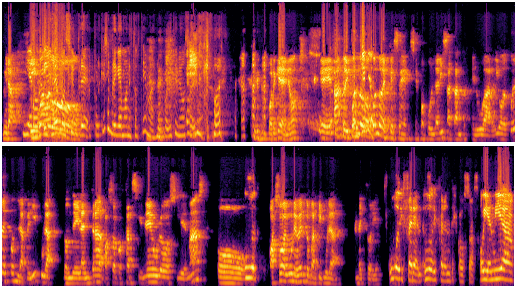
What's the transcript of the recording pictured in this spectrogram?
mira. Y ¿Y, el- ¿Por, qué cuándo- caemos siempre, ¿Por qué siempre quedamos en estos temas? ¿no? ¿Por qué terminamos hablando de cabaret? ¿Por qué, no? Eh, Anto, ¿y ¿Por cuándo, qué no? cuándo es que se, se populariza tanto este lugar? Digo, ¿después, después de la película donde la entrada pasó a costar 100 euros y demás? ¿O Hubo, pasó algún evento particular en la historia? hubo, diferente, hubo diferentes cosas. Hoy en día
